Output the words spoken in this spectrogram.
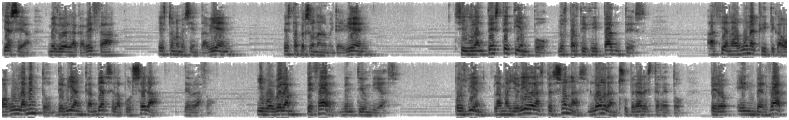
ya sea me duele la cabeza, esto no me sienta bien, esta persona no me cae bien. Si durante este tiempo los participantes hacían alguna crítica o algún lamento, debían cambiarse la pulsera de brazo y volver a empezar 21 días. Pues bien, la mayoría de las personas logran superar este reto, pero en verdad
